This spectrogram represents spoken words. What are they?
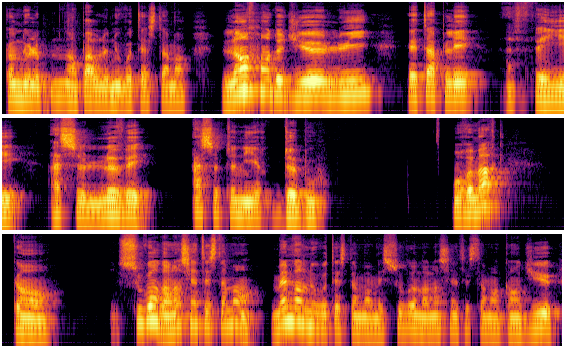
comme nous en parle le Nouveau Testament. L'enfant de Dieu, lui, est appelé à veiller, à se lever, à se tenir debout. On remarque quand, souvent dans l'Ancien Testament, même dans le Nouveau Testament, mais souvent dans l'Ancien Testament, quand Dieu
